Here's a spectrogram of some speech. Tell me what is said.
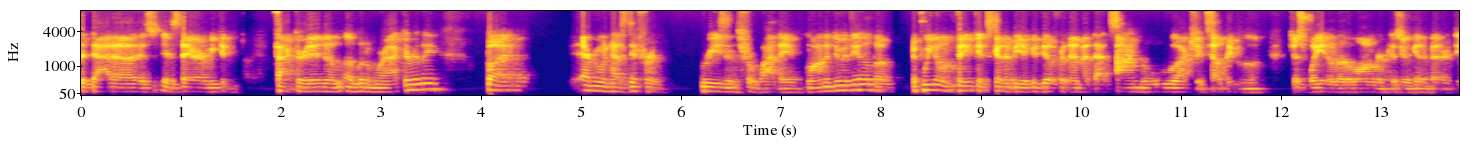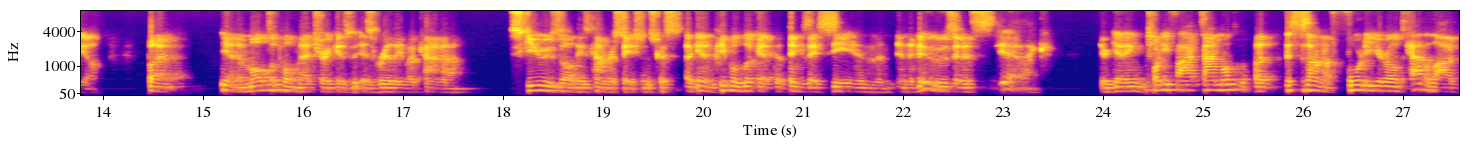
the data is, is there and we can factor it in a, a little more accurately. But everyone has different reasons for why they want to do a deal. But if we don't think it's going to be a good deal for them at that time, we'll actually tell people just wait a little longer because you'll get a better deal. But yeah, the multiple metric is, is really what kind of skews all these conversations because again, people look at the things they see in the, in the news and it's yeah, like you're getting 25 time multiple, but this is on a 40 year old catalog.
